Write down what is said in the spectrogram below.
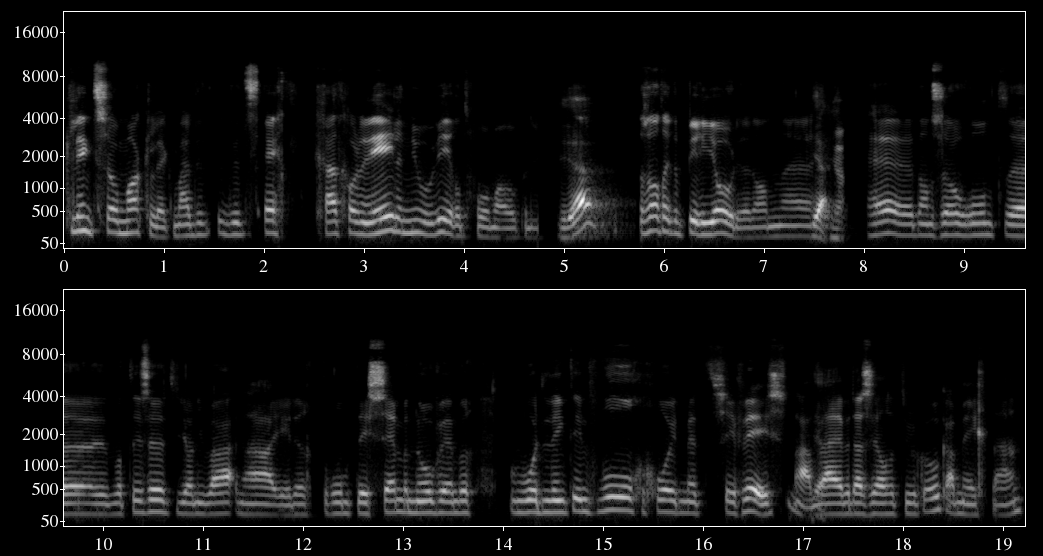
klinkt zo makkelijk, maar dit, dit is echt, gaat gewoon een hele nieuwe wereld voor me openen. Ja? Dat is altijd een periode. Dan, uh, ja hè, dan zo rond, uh, wat is het, januari, nou eerder rond december, november, wordt LinkedIn volgegooid met cv's. Nou, wij hebben daar zelf natuurlijk ook aan meegedaan.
